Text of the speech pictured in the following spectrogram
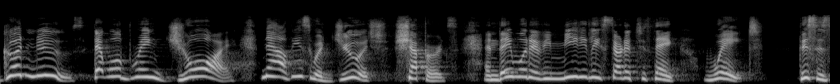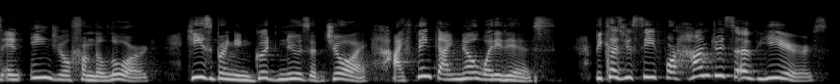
Good news that will bring joy. Now, these were Jewish shepherds, and they would have immediately started to think, wait, this is an angel from the Lord. He's bringing good news of joy. I think I know what it is. Because you see, for hundreds of years,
